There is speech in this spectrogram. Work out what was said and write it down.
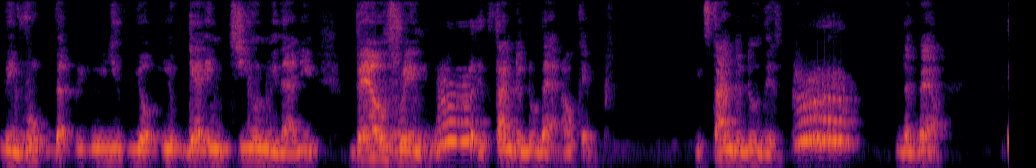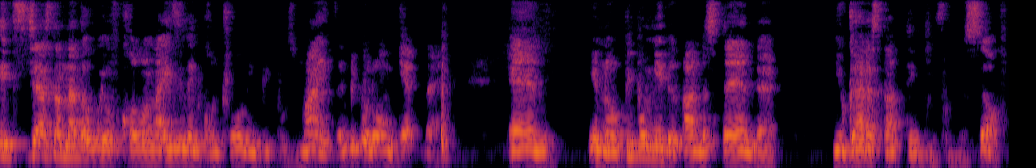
that you you you get in tune with that. You, bells ring. It's time to do that. Okay, it's time to do this. The bell. It's just another way of colonizing and controlling people's minds, and people don't get that. And you know, people need to understand that you gotta start thinking for yourself.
